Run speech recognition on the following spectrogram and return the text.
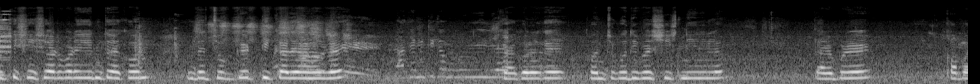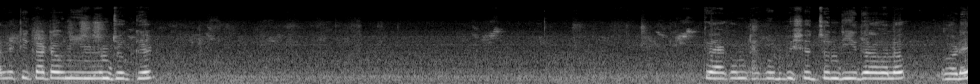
আরতি শেষ হওয়ার পরে কিন্তু এখন আমাদের যজ্ঞের টিকা দেওয়া হবে। এখন আগে পঞ্চপ্রদীপের শীষ নিয়ে নিলাম। তারপরে কপালে টিকাটাও নিয়ে নিলাম যজ্ঞের। তো এখন ঠাকুর বিসর্জন দিয়ে দেওয়া হলো ঘরে।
